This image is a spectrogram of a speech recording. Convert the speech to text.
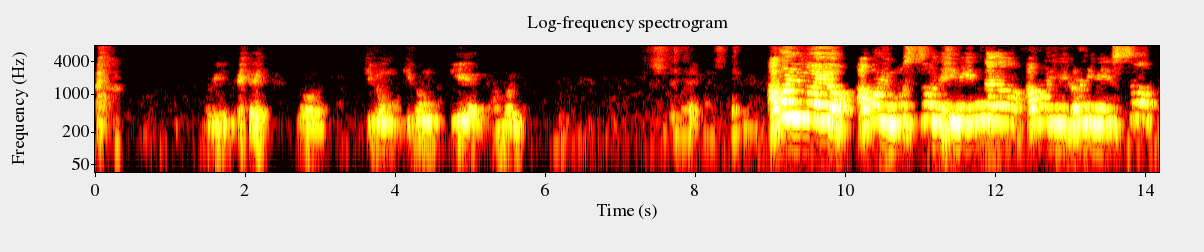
우리 뭐 기둥 기둥 뒤에 안 보입니다. 아버님 뭐예요? 아버님 무슨 힘이 있나요? 아버님이 그런 힘이 있어?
